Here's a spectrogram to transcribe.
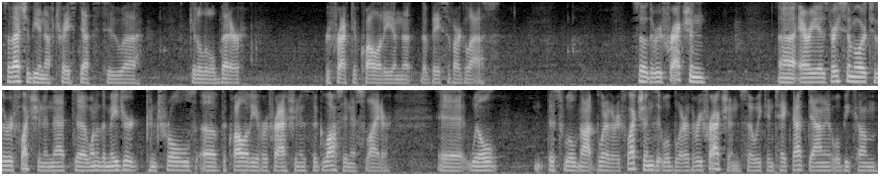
So that should be enough trace depth to uh, get a little better refractive quality in the, the base of our glass. So the refraction uh, area is very similar to the reflection in that uh, one of the major controls of the quality of refraction is the glossiness slider. It will this will not blur the reflections, it will blur the refraction. So we can take that down and it will become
